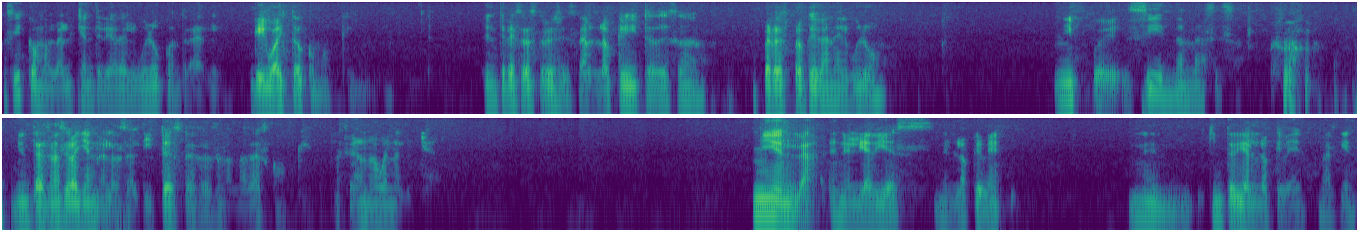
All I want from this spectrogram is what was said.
así como la lucha anterior del güero contra el Gay White, como que entre esas tres está Loki y todo eso. Pero espero que gane el güero. Y pues sí, nada más eso. Mientras no se vayan a los saltitos, todas esas mamadas, como que será una buena lucha. Y en, la, en el día 10 del bloque B, el quinto día del bloque B, más bien,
